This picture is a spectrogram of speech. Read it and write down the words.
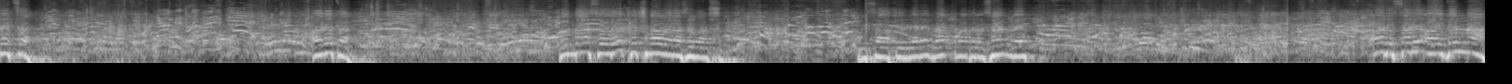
Marmaretsa. Aneta. Bundan sonra kıçmalar hazırlansın. Misafirlere bırakmadınız Emre. Hadi Sarı Aydın'la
